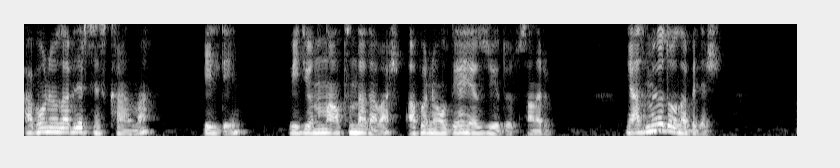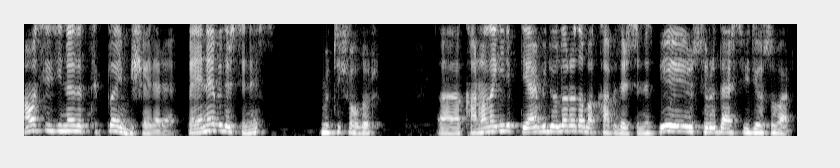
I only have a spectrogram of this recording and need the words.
abone olabilirsiniz kanalıma bildiğin. Videonun altında da var. Abone ol diye yazıyordu sanırım. Yazmıyor da olabilir. Ama siz yine de tıklayın bir şeylere. Beğenebilirsiniz. Müthiş olur. Ee, kanala gidip diğer videolara da bakabilirsiniz. Bir sürü ders videosu var.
